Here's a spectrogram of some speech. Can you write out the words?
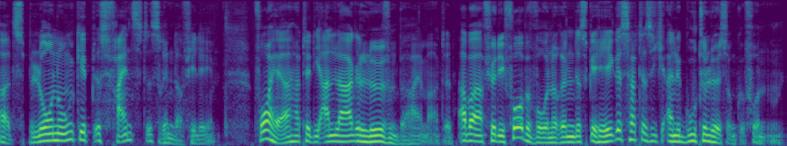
Als Belohnung gibt es feinstes Rinderfilet. Vorher hatte die Anlage Löwen beheimatet, aber für die Vorbewohnerin des Geheges hatte sich eine gute Lösung gefunden.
